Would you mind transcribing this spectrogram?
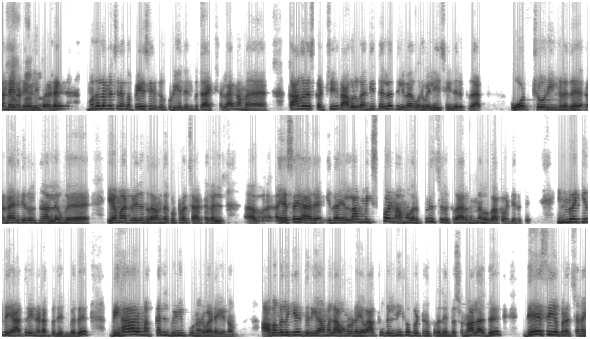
சண்டையினுடைய. வெளிப்பாடு. முதலமைச்சர் அங்க பேசியிருக்கக்கூடியது என்பது ஆக்சுவலா நம்ம காங்கிரஸ் கட்சி ராகுல் காந்தி தெள்ள தெளிவாக ஒரு வெளியை செய்திருக்கிறார். ஓட் சோரிங்கிறது ரெண்டாயிரத்தி இருபத்தி நாலுல இவங்க ஏமாற்றுறதுங்கிற அந்த குற்றச்சாட்டுகள் எஸ்ஐஆர் இதெல்லாம் மிக்ஸ் பண்ணாம அவர் பிரிச்சிருக்கிறாருன்னு நம்ம பார்க்க வேண்டியிருக்கு. இன்றைக்கு இந்த யாத்திரை நடப்பது என்பது பீகார் மக்கள் விழிப்புணர்வு அடையணும். அவங்களுக்கே தெரியாமல் அவங்களுடைய வாக்குகள் நீக்கப்பட்டிருக்கிறது என்று சொன்னால் அது தேசிய பிரச்சனை.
